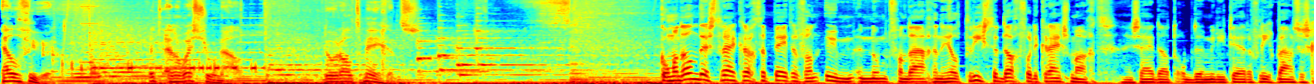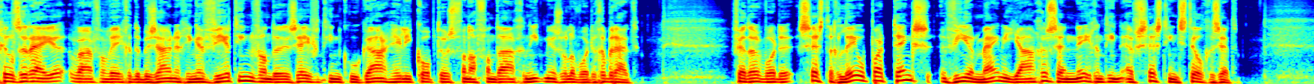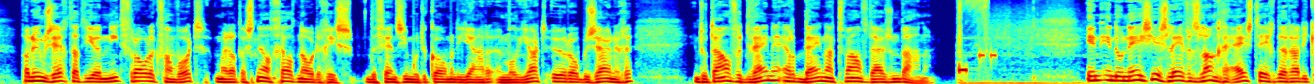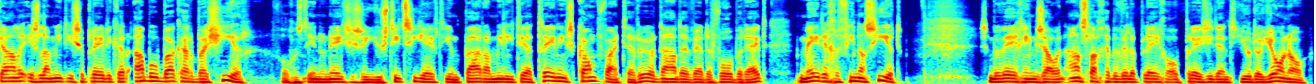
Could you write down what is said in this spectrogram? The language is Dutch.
11 uur. Het NOS-journaal. Door Alt Megens. Commandant der strijdkrachten Peter van Um noemt vandaag een heel trieste dag voor de krijgsmacht. Hij zei dat op de militaire vliegbasis Gilserijen... waar vanwege de bezuinigingen 14 van de 17 Cougar-helikopters... vanaf vandaag niet meer zullen worden gebruikt. Verder worden 60 Leopard-tanks, 4 mijnenjagers en 19 F-16 stilgezet. Van Um zegt dat hij er niet vrolijk van wordt, maar dat er snel geld nodig is. Defensie moet de komende jaren een miljard euro bezuinigen. In totaal verdwijnen er bijna 12.000 banen. In Indonesië is levenslang geëist tegen de radicale islamitische prediker Abu Bakr Bashir. Volgens de Indonesische justitie heeft hij een paramilitair trainingskamp... waar terreurdaden werden voorbereid, mede gefinancierd. Zijn beweging zou een aanslag hebben willen plegen op president Yudhoyono.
